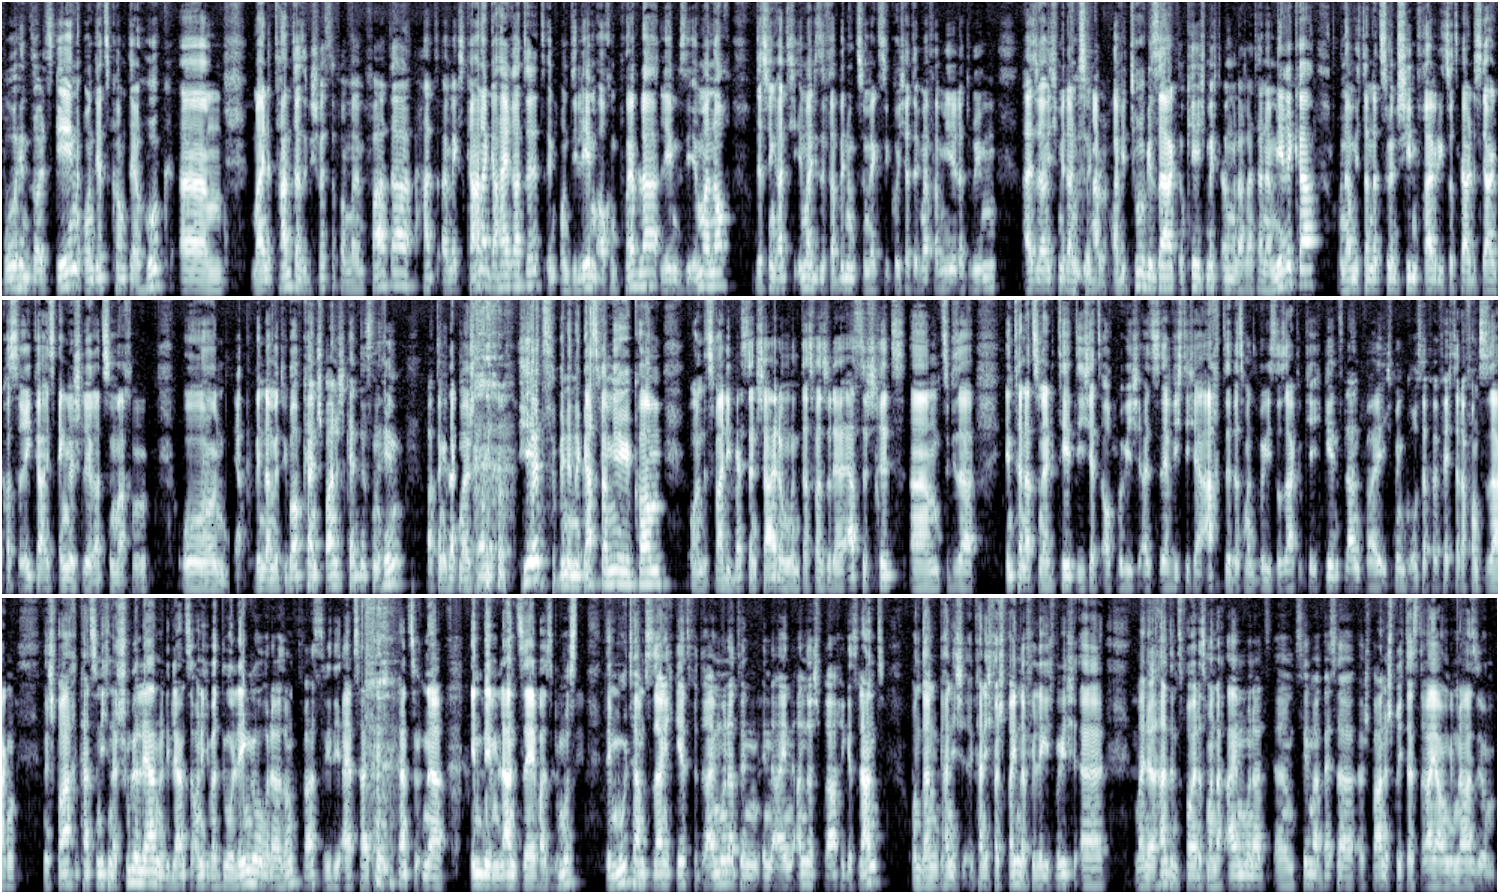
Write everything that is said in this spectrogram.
Wohin soll es gehen? Und jetzt kommt der Hook. Ähm, meine Tante, also die Schwester von meinem Vater, hat einen Mexikaner geheiratet in, und die leben auch in Puebla, leben sie immer noch. Deswegen hatte ich immer diese Verbindung zu Mexiko. Ich hatte immer Familie da drüben. Also habe ich mir dann nach cool. Abitur gesagt, okay, ich möchte irgendwo nach Lateinamerika und habe mich dann dazu entschieden, freiwillig soziales Jahr in Costa Rica als Englischlehrer zu machen. Und ja, bin damit überhaupt keinen Spanischkenntnissen hin. Habe dann gesagt, mal schauen, jetzt bin in eine Gastfamilie gekommen und es war die beste Entscheidung. Und das war so der erste Schritt ähm, zu dieser Internationalität, die ich jetzt auch wirklich als sehr wichtig erachte, dass man wirklich so sagt, okay, ich gehe ins Land, weil ich bin großer Verfechter davon zu sagen, eine Sprache kannst du nicht in der Schule lernen und die lernst du auch nicht über Duolingo oder sonst was, wie die Apps halt, kannst du in, der, in dem Land selber. Also du musst den Mut haben zu sagen, ich gehe jetzt für drei Monate in, in ein anderssprachiges Land und dann kann ich, kann ich versprechen, dafür lege ich wirklich äh, meine Hand ins Feuer, dass man nach einem Monat ähm, zehnmal besser äh, Spanisch spricht als drei Jahre im Gymnasium.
